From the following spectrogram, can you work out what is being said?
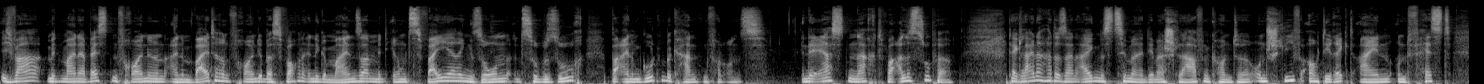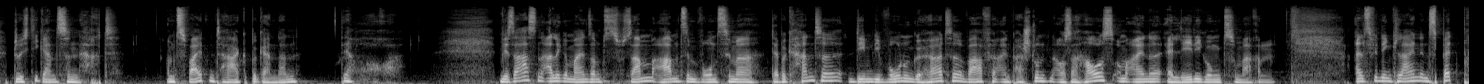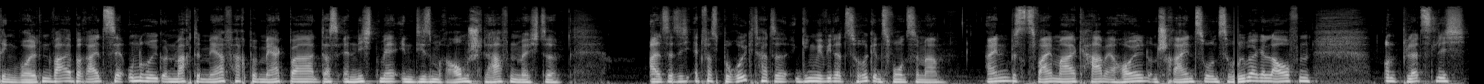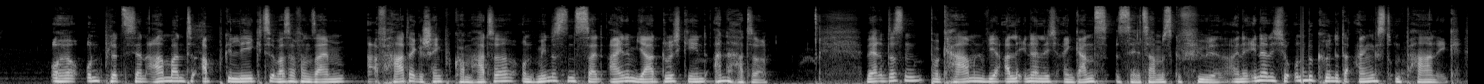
Ich war mit meiner besten Freundin und einem weiteren Freund übers Wochenende gemeinsam mit ihrem zweijährigen Sohn zu Besuch bei einem guten Bekannten von uns. In der ersten Nacht war alles super. Der Kleine hatte sein eigenes Zimmer, in dem er schlafen konnte und schlief auch direkt ein und fest durch die ganze Nacht. Am zweiten Tag begann dann der Horror. Wir saßen alle gemeinsam zusammen abends im Wohnzimmer. Der Bekannte, dem die Wohnung gehörte, war für ein paar Stunden außer Haus, um eine Erledigung zu machen. Als wir den Kleinen ins Bett bringen wollten, war er bereits sehr unruhig und machte mehrfach bemerkbar, dass er nicht mehr in diesem Raum schlafen möchte. Als er sich etwas beruhigt hatte, gingen wir wieder zurück ins Wohnzimmer. Ein bis zweimal kam er heulend und schreiend zu uns rübergelaufen und plötzlich und plötzlich sein Armband abgelegt, was er von seinem Vater geschenkt bekommen hatte und mindestens seit einem Jahr durchgehend anhatte. Währenddessen bekamen wir alle innerlich ein ganz seltsames Gefühl, eine innerliche unbegründete Angst und Panik.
